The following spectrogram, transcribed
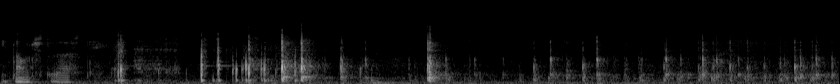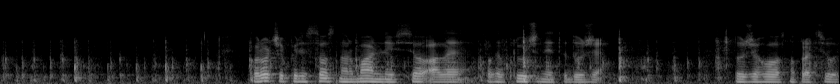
і там четвертий. Коротше, пилісос нормальний, все, але коли включений, то дуже, дуже голосно працює.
